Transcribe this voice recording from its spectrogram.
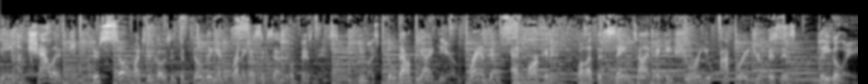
be a challenge. There's so much that goes into building and running a successful business. You must build out the idea, brand it, and market it, while at the same time making sure you operate your business legally.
